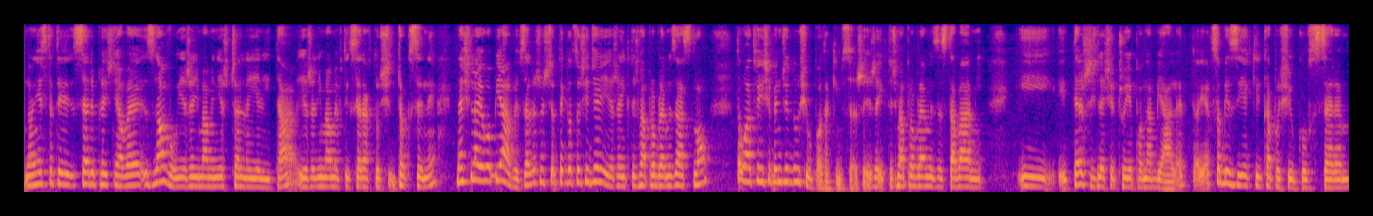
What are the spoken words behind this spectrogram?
no niestety sery pleśniowe, znowu, jeżeli mamy nieszczelne jelita, jeżeli mamy w tych serach toksyny, nasilają objawy, w zależności od tego, co się dzieje. Jeżeli ktoś ma problemy z astmą, to łatwiej się będzie dusił po takim serze. Jeżeli ktoś ma problemy ze stawami i też źle się czuje po nabiale, to jak sobie zje kilka posiłków z serem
